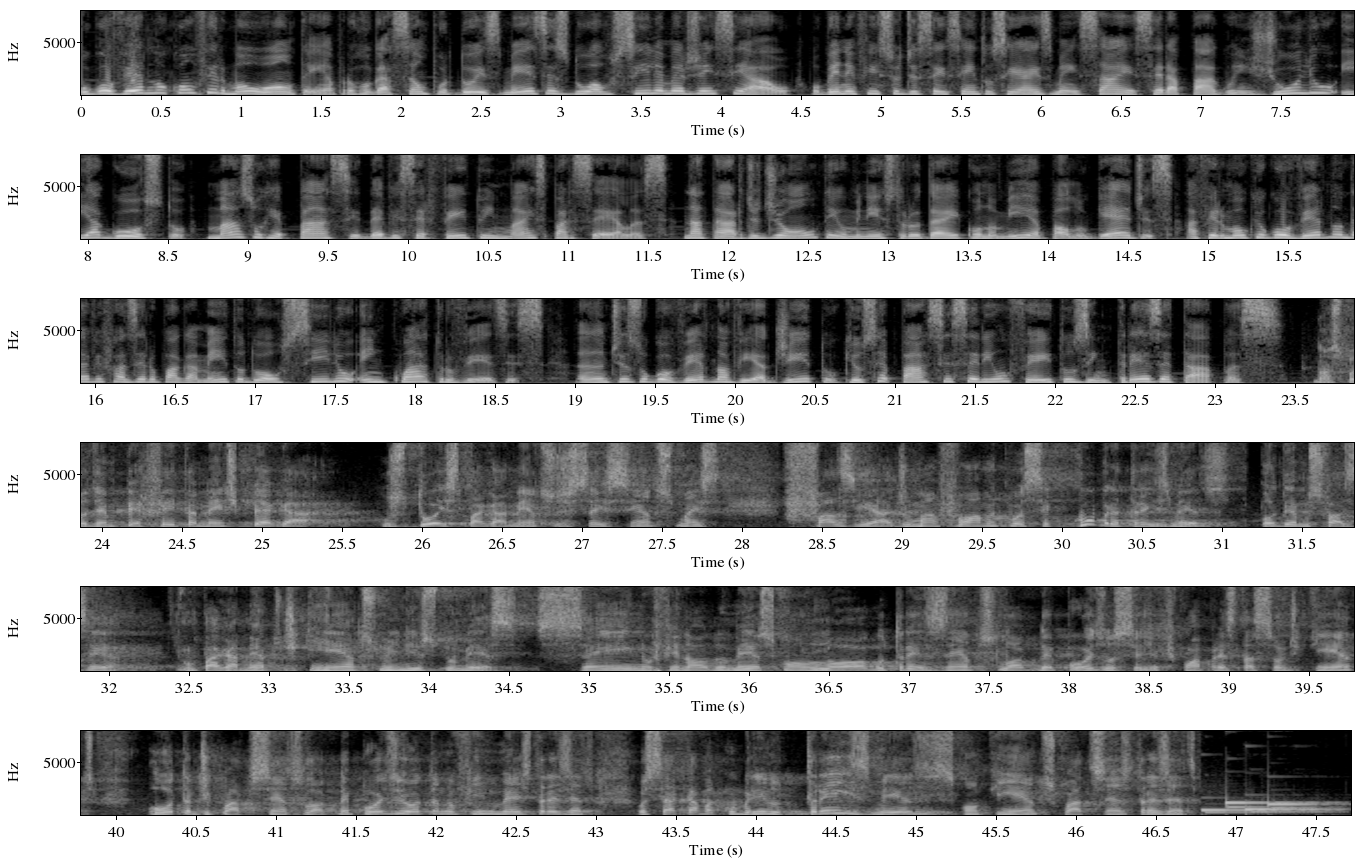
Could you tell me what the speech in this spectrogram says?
O governo confirmou ontem a prorrogação por dois meses do auxílio emergencial. O benefício de 600 reais mensais será pago em julho e agosto, mas o repasse deve ser feito em mais parcelas. Na tarde de ontem, o ministro da Economia, Paulo Guedes, afirmou que o governo deve fazer o pagamento do auxílio em quatro vezes. Antes, o governo havia dito que os repasses seriam feitos em três etapas. Nós podemos perfeitamente pegar os dois pagamentos de 600, mas fasear de uma forma que você cubra três meses. Podemos fazer um pagamento de 500 no início do mês, 100 no final do mês, com logo 300 logo depois, ou seja, fica uma prestação de 500, outra de 400 logo depois e outra no fim do mês de 300. Você acaba cobrindo três meses com 500, 400, 300.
